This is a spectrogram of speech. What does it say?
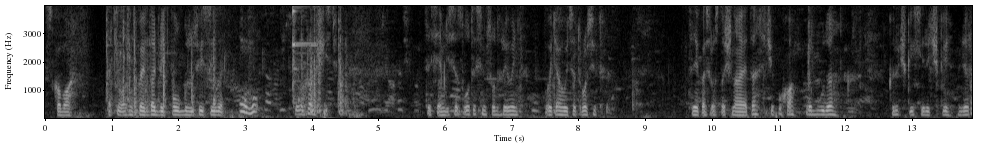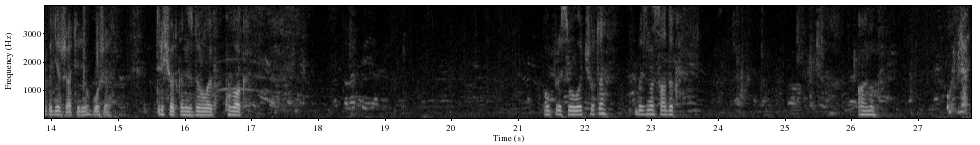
Скоба. Так і можна таке, як дати, блядь, полбузу цієї сили. Ого, кілограм 6. Це 70 злотих, 700 гривень. Витягується тросик. Це якась розточна ета, чепуха, прибуда. Крючки, хірячки, ліркодержателі, о боже. Трещотка нездорова, кулак. Опресовувати що-то без насадок. А ну. Ой, блядь.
